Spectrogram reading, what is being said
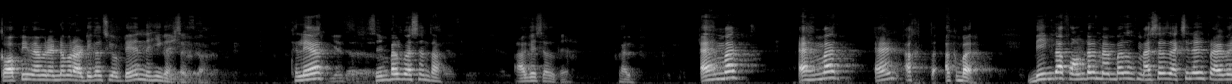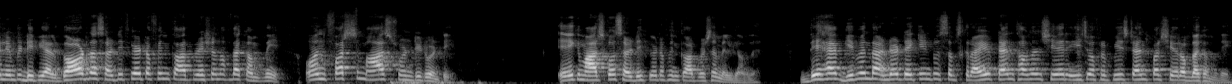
कॉपी मेमोरेंडम और आर्टिकल्स की ऑब्टेन नहीं कर सकता। क्लियर सिंपल क्वेश्चन था। आगे चलते हैं। अहमद अहमद and Akbar. Being the founder member of Messrs Excellent Private Limited DPL, got the certificate of incorporation of the company on 1st March 2020. एक मार्च को सर्टिफिकेट ऑफ़ इनकॉर्पोरेशन मिल गया उन्हें। They have given the undertaking to subscribe ten thousand share each of rupees ten per share of the company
